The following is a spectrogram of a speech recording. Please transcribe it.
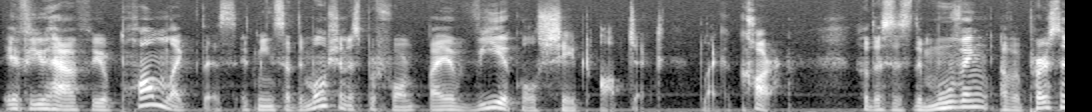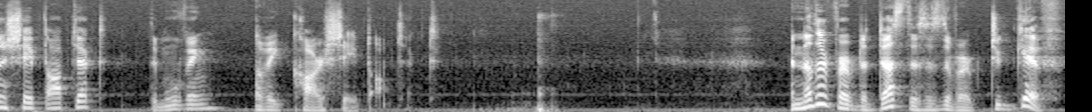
If you have your palm like this, it means that the motion is performed by a vehicle-shaped object, like a car. So this is the moving of a person-shaped object, the moving of a car-shaped object. Another verb that does this is the verb to give.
